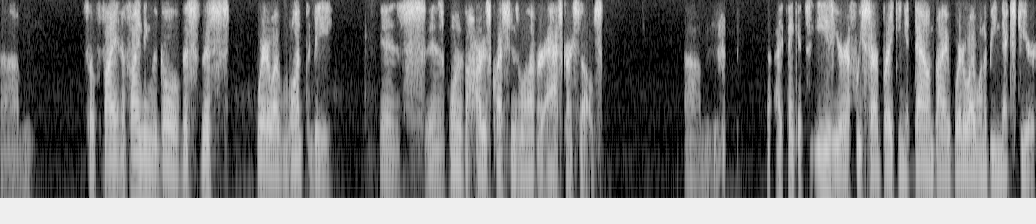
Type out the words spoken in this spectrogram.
Um, so find, finding the goal, this this where do I want to be, is is one of the hardest questions we'll ever ask ourselves. Um, I think it's easier if we start breaking it down by where do I want to be next year,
